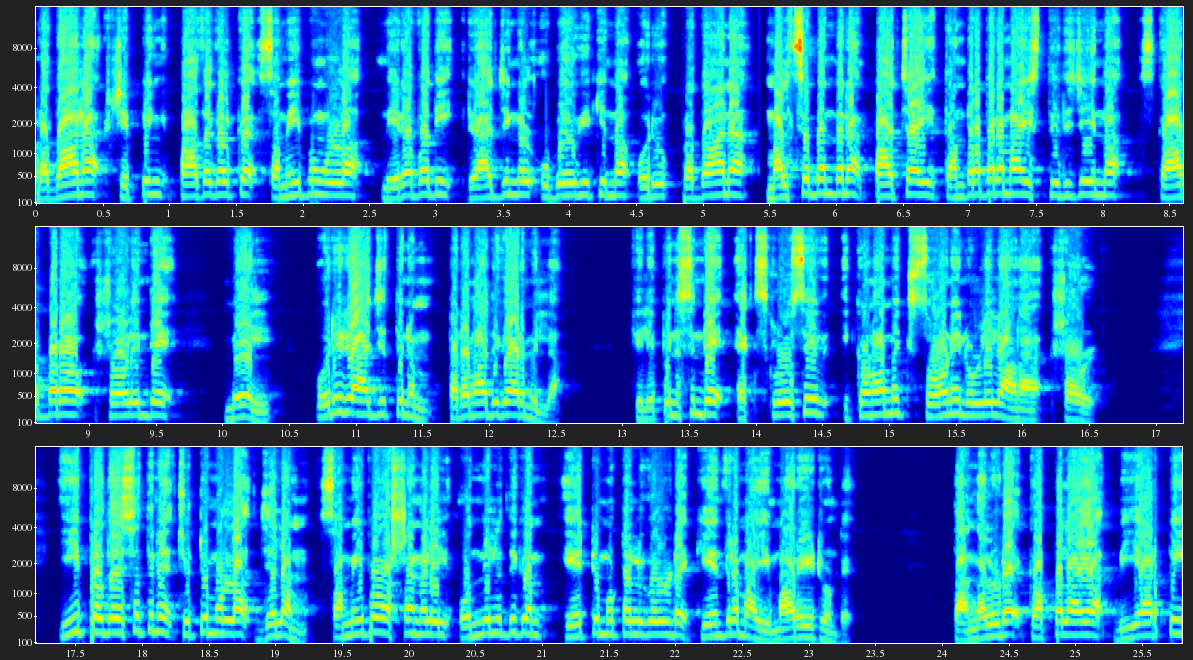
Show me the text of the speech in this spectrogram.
പ്രധാന ഷിപ്പിംഗ് പാതകൾക്ക് സമീപമുള്ള നിരവധി രാജ്യങ്ങൾ ഉപയോഗിക്കുന്ന ഒരു പ്രധാന മത്സ്യബന്ധന പാച്ചായി തന്ത്രപരമായി സ്ഥിതി ചെയ്യുന്ന സ്കാർബറോ ഷോളിന്റെ മേൽ ഒരു രാജ്യത്തിനും പരമാധികാരമില്ല. ഫിലിപ്പീൻസിന്റെ എക്സ്ക്ലൂസീവ് ഇക്കണോമിക് സോണിനുള്ളിലാണ് ഷോൾ. ഈ പ്രദേശത്തിന് ചുറ്റുമുള്ള ജലം സമീപ വർഷങ്ങളിൽ ഒന്നിലധികം ഏറ്റുമുട്ടലുകളുടെ കേന്ദ്രമായി മാറിയിട്ടുണ്ട്. തങ്ങളുടെ കപ്പലായ ബി ആർ പി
